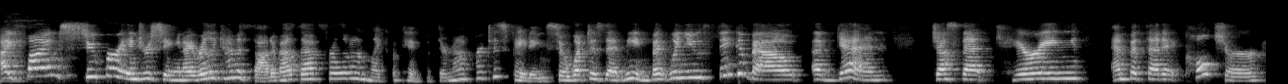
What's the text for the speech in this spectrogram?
I find super interesting. And I really kind of thought about that for a little. I'm like, okay, but they're not participating. So what does that mean? But when you think about, again, just that caring, empathetic culture,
